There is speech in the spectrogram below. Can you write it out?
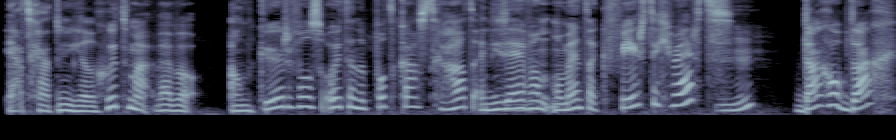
ja, het gaat nu heel goed. Maar we hebben Anne Keurvels ooit in de podcast gehad. En die zei van het moment dat ik 40 werd, dag op dag,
